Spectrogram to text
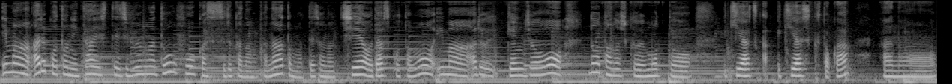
今あることに対して自分がどうフォーカスするかなのかなと思ってその知恵を出すことも今ある現状をどう楽しくもっと生きやすく生きやすくとか、あの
